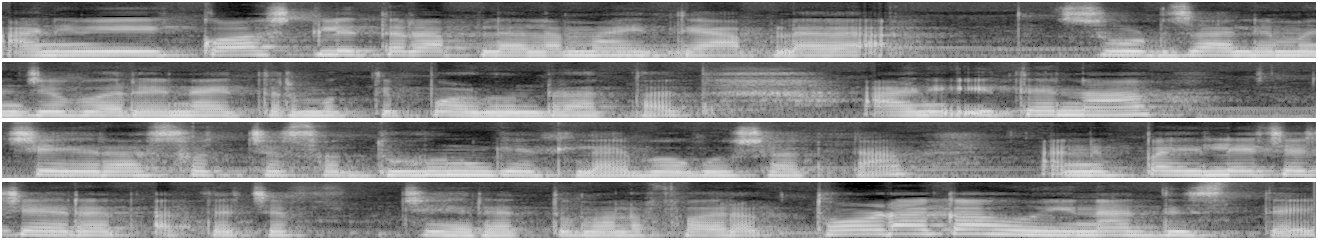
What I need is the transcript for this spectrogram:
आणि कॉस्टली तर आपल्याला माहिती आहे आपल्याला सूट झाले म्हणजे बरे नाही तर मग ते पडून राहतात. आणि इथे ना चेहरा स्वच्छ असा धुवून घेतला आहे बघू शकता. आणि पहिल्याच्या चेहऱ्यात आताच्या चेहऱ्यात तुम्हाला फरक थोडा का होईना दिसते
